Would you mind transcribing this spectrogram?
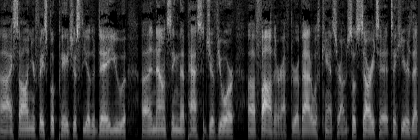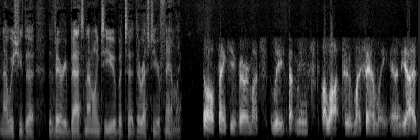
I saw on your Facebook page just the other day you uh, announcing the passage of your uh, father after a battle with cancer. I'm so sorry to, to hear that, and I wish you the, the very best, not only to you, but to the rest of your family. Oh, thank you very much, Lee. That means a lot to my family. And yeah, it,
